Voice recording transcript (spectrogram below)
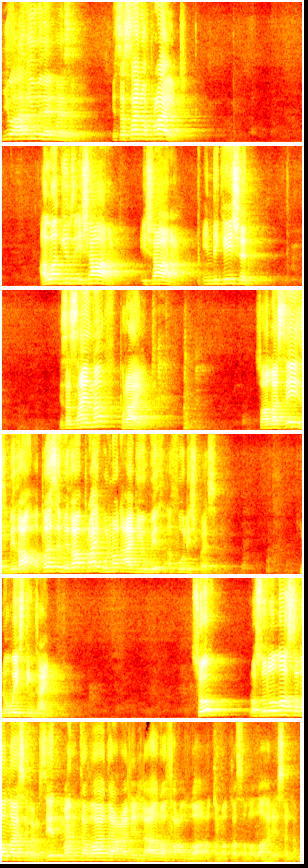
You argue with that person. It's a sign of pride. Allah gives ishara, ishara, indication. It's a sign of pride. So Allah says, without a person without pride will not argue with a foolish person. No wasting time. So Rasulullah sallallahu said, "Man tawada'a lillah rafa'a Allah." Kama sallallahu alaihi wasallam.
